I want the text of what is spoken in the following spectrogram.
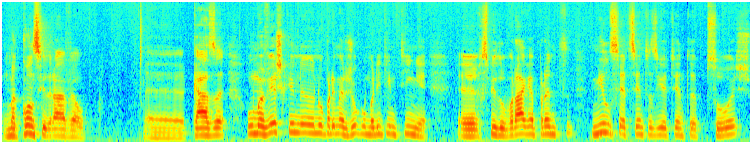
uma considerável casa, uma vez que no, no, primeiro jogo o Marítimo tinha recebido o Braga perante 1.780 pessoas,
